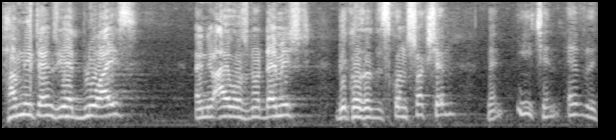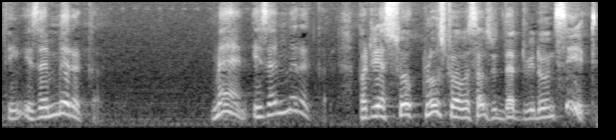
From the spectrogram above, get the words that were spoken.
How many times you had blue eyes and your eye was not damaged because of this construction. Then each and everything is a miracle. Man is a miracle. But we are so close to ourselves with that we don't see it.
